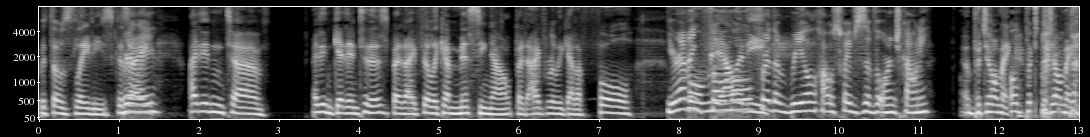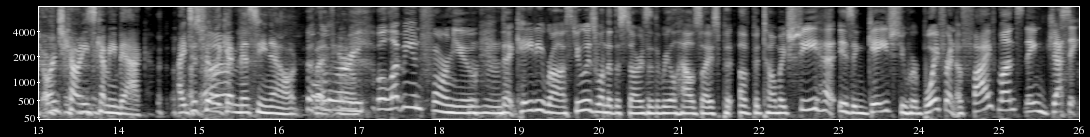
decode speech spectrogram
with those ladies because Really? I I didn't uh, I didn't get into this, but I feel like I'm missing out. But I've really got a full. You're having full FOMO reality for the Real Housewives of Orange County. Uh, Potomac. Oh, Pot- Potomac. Orange County's coming back. I just feel like I'm missing out. But you know. Well, let me inform you that Katie Rost, who is one of the stars of the Real Housewives of Potomac, she ha- is engaged to her boyfriend of five months named Jesse.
